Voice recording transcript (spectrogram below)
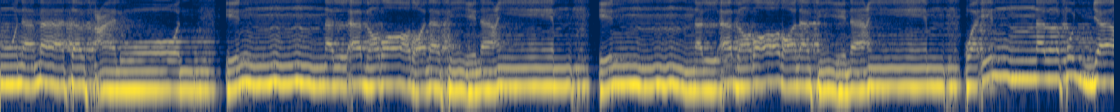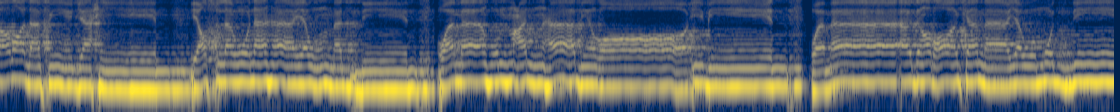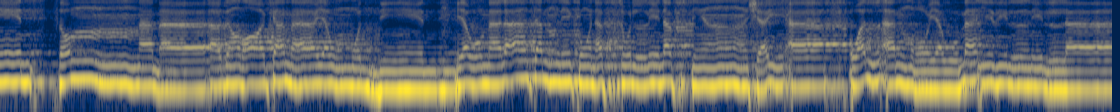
يصلونها يوم الدين وما هم عنها بغائبين وما أدراك ما يوم الدين ثم ما أدراك ما يوم الدين يوم لا تملك نفس لنفس شيئا والأمر يومئذ لله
